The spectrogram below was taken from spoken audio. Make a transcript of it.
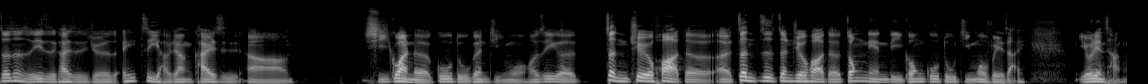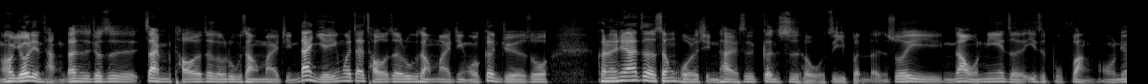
这阵子一直开始觉得，哎，自己好像开始啊、习惯了孤独跟寂寞，我是一个。正确化的呃，政治正确化的中年理工孤独寂寞肥宅，有点长，然后有点长，但是就是在朝着这个路上迈进。但也因为在朝着这个路上迈进，我更觉得说，可能现在这个生活的形态是更适合我自己本人，所以你让我捏着一直不放。哦，你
